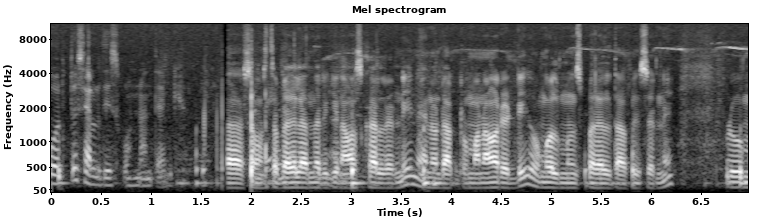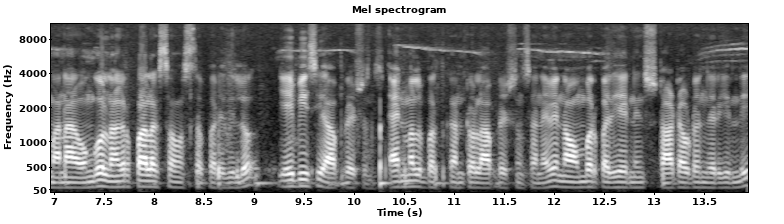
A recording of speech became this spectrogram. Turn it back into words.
కోరుతూ సెలవు తీసుకుంటున్నాను. థ్యాంక్ యూ సంస్థ ప్రజలందరికీ నమస్కారాలు అండి నేను doctor Manohar Reddy Ongole municipal health ఆఫీసర్ని. ఇప్పుడు మన ఒంగోలు నగరపాలక సంస్థ పరిధిలో ABC operations animal birth control operations అనేవి నవంబర్ పదిహేను నుంచి స్టార్ట్ అవ్వడం జరిగింది.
